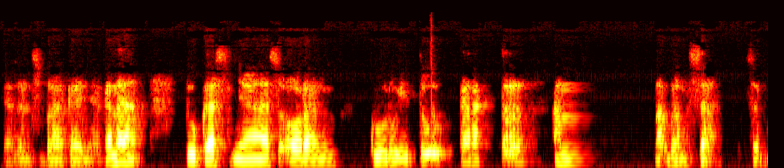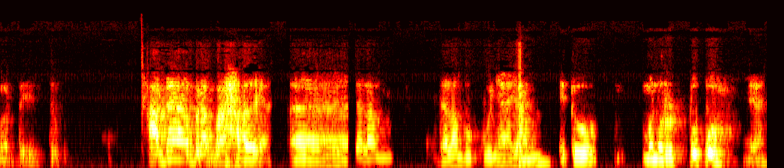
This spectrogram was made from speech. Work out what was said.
ya, dan sebagainya. Karena tugasnya seorang guru itu karakter anak bangsa seperti itu. Ada beberapa hal ya eh, dalam dalam bukunya yang itu menurut Pupuh ya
